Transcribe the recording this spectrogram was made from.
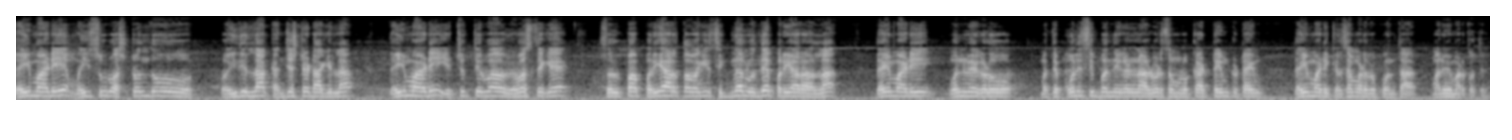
ದಯಮಾಡಿ ಮೈಸೂರು ಅಷ್ಟೊಂದು ಇದಿಲ್ಲ ಕಂಜೆಸ್ಟೆಡ್ ಆಗಿಲ್ಲ. ದಯಮಾಡಿ ಹೆಚ್ಚುತ್ತಿರುವ ವ್ಯವಸ್ಥೆಗೆ ಸ್ವಲ್ಪ ಪರಿಹಾರತವಾಗಿ ಸಿಗ್ನಲ್ ಒಂದೇ ಪರಿಹಾರ ಅಲ್ಲ. ದಯಮಾಡಿ ಒನ್ ವೇಗಳು ಮತ್ತೆ ಪೊಲೀಸ್ ಸಿಬ್ಬಂದಿಗಳನ್ನ ಅಳವಡಿಸೋ ಮೂಲಕ ಟೈಮ್ ಟು ಟೈಮ್ ದಯಮಾಡಿ ಕೆಲಸ ಮಾಡಬೇಕು ಅಂತ ಮನವಿ ಮಾಡ್ಕೋತೇನೆ.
